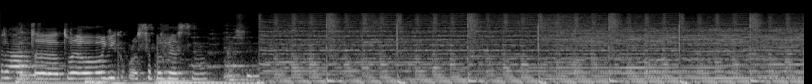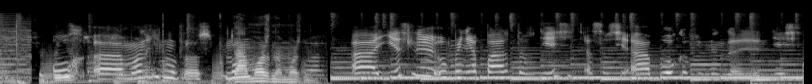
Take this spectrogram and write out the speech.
Рад, э, твоя логика просто божественна. Спасибо. Ух, а, можно один вопрос? Ну, Да, можно, можно. а если у меня партов 10, а, совсем, а блоков именно э, 10?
